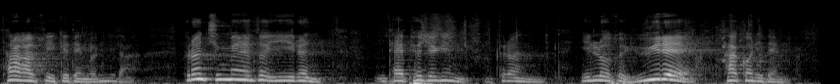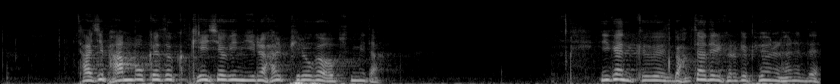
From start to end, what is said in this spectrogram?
살아갈 수 있게 된 겁니다. 그런 측면에서 이 일은 대표적인 그런 일로서 유일의 사건이 됩니다. 다시 반복해서 그 계시적인 일을 할 필요가 없습니다. 그러니까 그 학자들이 그렇게 표현을 하는데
